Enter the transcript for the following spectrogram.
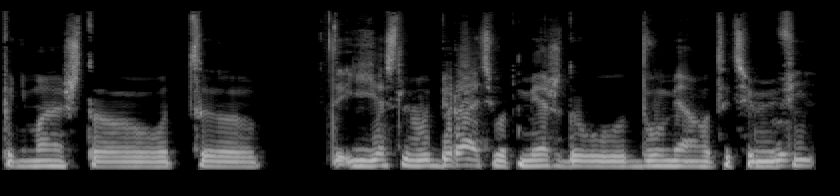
понимаю, что вот э, если выбирать вот между двумя вот этими фи-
